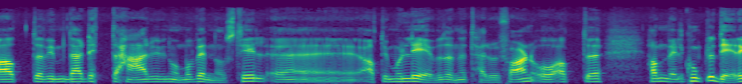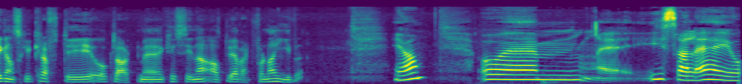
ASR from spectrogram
at vi, det er dette her vi nå må venne oss til. At vi må leve denne terrorfaren, og at han vel konkluderer ganske kraftig og klart med Kristina at vi har vært for naive. Ja, og um, Israel er jo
